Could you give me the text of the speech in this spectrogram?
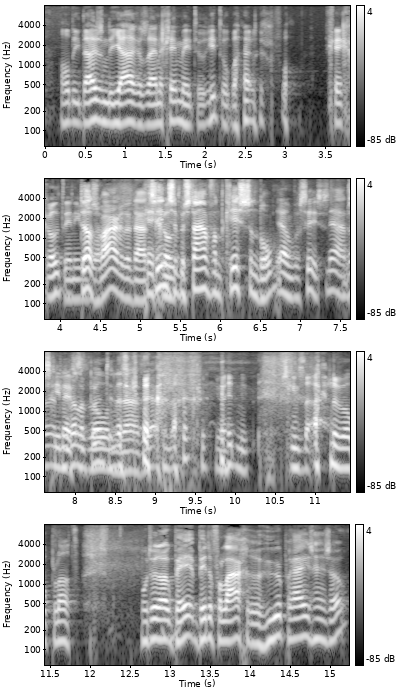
al die duizenden jaren zijn er geen meteorieten op aarde gevallen. Geen grote in ieder Dat is geval. waar, inderdaad. Geen Sinds grote. het bestaan van het christendom. Ja, precies. Ja, Misschien heeft wel een punt, inderdaad, maken. Je weet niet. Misschien is de aarde wel plat. Moeten we dan ook bidden voor lagere huurprijzen en zo?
